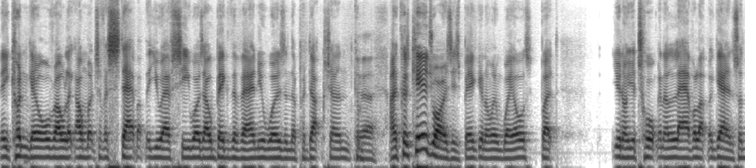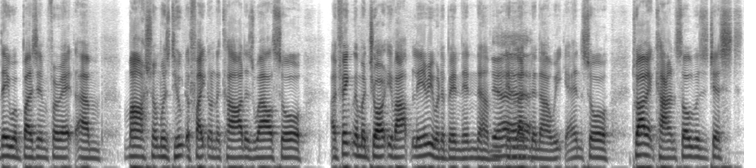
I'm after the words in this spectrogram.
They couldn't get over how like how much of a step up the UFC was, how big the venue was, and the production. Yeah. And because Cage Warriors is big, you know, in Wales, but you know, you're talking a level up again. So they were buzzing for it. Um, Marshall was due to fight on the card as well. So I think the majority of Abertillery would have been in um, Yeah, in yeah. London that weekend. So to have it cancelled was just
